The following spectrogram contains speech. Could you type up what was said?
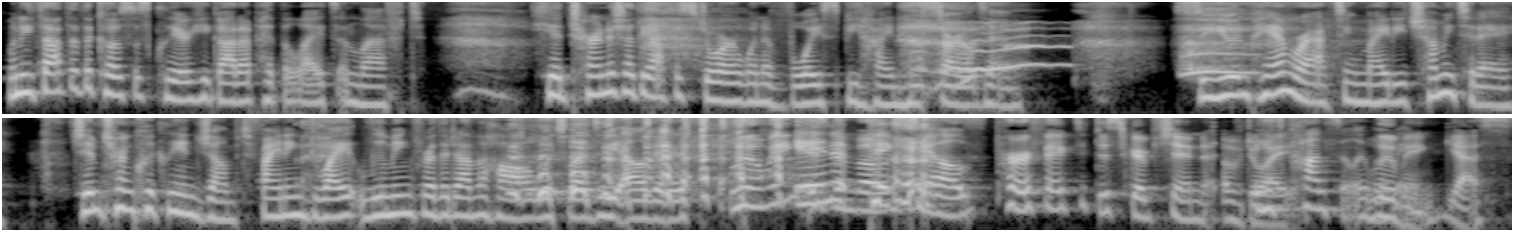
When he thought that the coast was clear, he got up, hit the lights, and left. He had turned to shut the office door when a voice behind him startled him. So you and Pam were acting mighty chummy today. Jim turned quickly and jumped, finding Dwight looming further down the hall, which led to the elevators. Looming In is the most pigtails. perfect description of Dwight. He's constantly looming. Yes.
